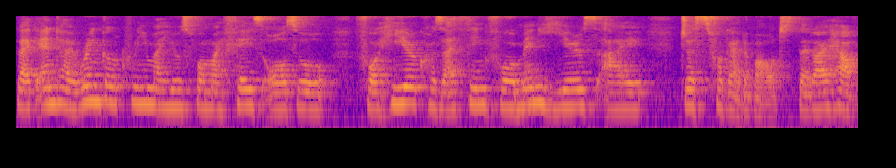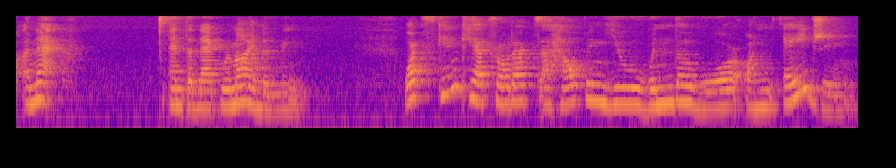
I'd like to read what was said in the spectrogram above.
like anti-wrinkle cream I use for my face also for here because I think for many years I just forget about that I have a neck and the neck reminded me. What skincare products are helping you win the war on aging?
